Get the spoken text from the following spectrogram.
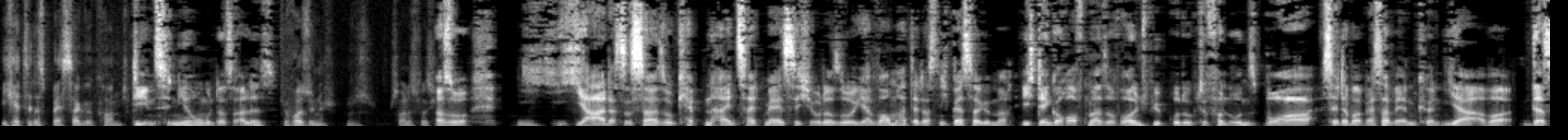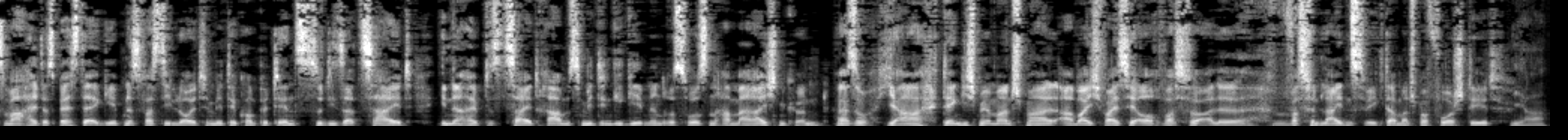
ich hätte das besser gekonnt? Die Inszenierung und das alles? Ich weiß ich nicht. Das alles, Also, ja, das ist also Captain Hindsight-mäßig oder so. Ja, warum hat er das nicht besser gemacht? Ich denke auch oftmals auf Rollenspielprodukte von uns. Boah, es hätte aber besser werden können. Ja, aber das war halt das beste Ergebnis, was die Leute mit der Kompetenz zu dieser Zeit innerhalb des Zeitrahmens mit den gegebenen Ressourcen haben erreichen können. Also, ja, denke ich mir manchmal, aber ich weiß ja auch, was für alle, was für ein Leidensweg da manchmal vorsteht. Ja,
